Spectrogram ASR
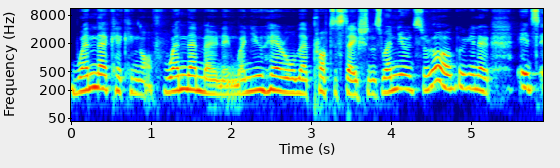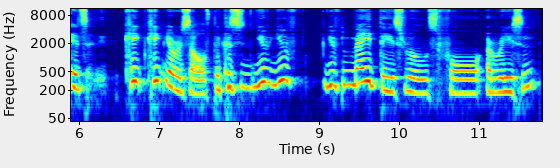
when they're kicking off, when they're moaning, when you hear all their protestations, when you're oh, you know, it's it's keep keep your resolve because you you've you've made these rules for a reason,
